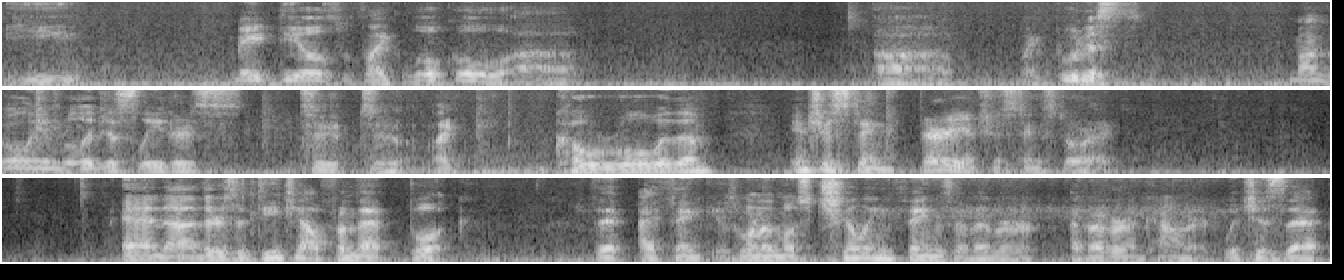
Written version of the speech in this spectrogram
he made deals with like local uh, uh, like Buddhist Mongolian religious leaders to to like co-rule with him. Interesting, very interesting story. And uh, there's a detail from that book that I think is one of the most chilling things I've ever I've ever encountered, which is that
